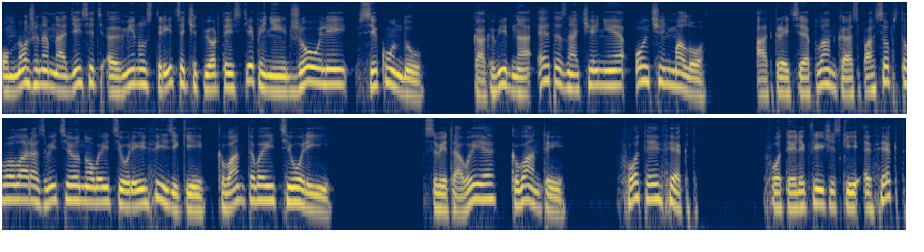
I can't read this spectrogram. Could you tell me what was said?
умноженным на 10 в минус 34 степени джоулей в секунду. Как видно, это значение очень мало. Открытие Планка способствовало развитию новой теории физики квантовой теории. Световые кванты. Фотоэффект. Фотоэлектрический эффект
